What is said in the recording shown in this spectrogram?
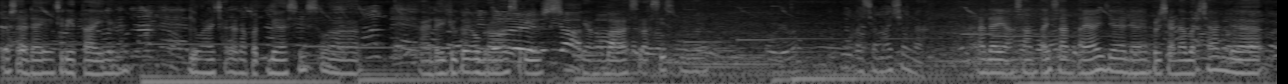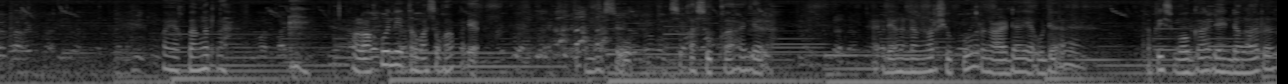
terus ada yang ceritain gimana cara dapat beasiswa ada juga obrolan serius yang bahas rasisme macam-macam lah ada yang santai-santai aja ada yang bercanda-bercanda. Banyak banget lah. Kalau aku ini termasuk apa ya? Termasuk suka-suka aja lah. Ada yang denger syukur nggak ada ya udah. Tapi semoga ada yang denger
